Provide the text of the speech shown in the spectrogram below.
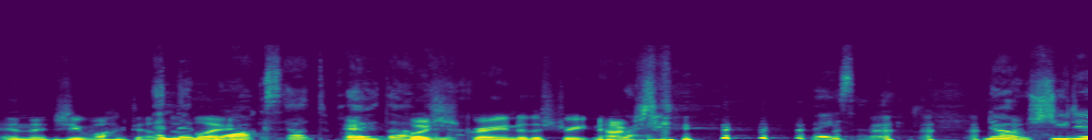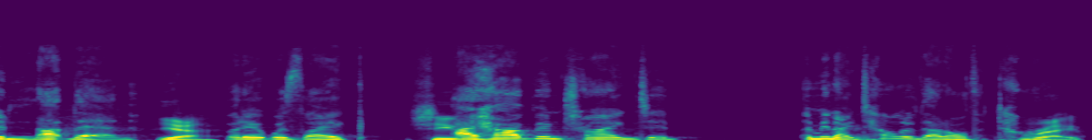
And then she walked out and to then play walks out to play and with pushed and- Gray into the street. No, I'm just kidding. Basically. no, she didn't. Not then. yeah, But it was like she I have been trying to. I mean, I tell her that all the time. right.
